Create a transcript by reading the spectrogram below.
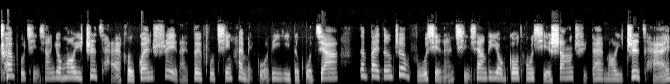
川普倾向用贸易制裁和关税来对付侵害美国利益的国家，但拜登政府显然倾向利用沟通协商取代贸易制裁，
